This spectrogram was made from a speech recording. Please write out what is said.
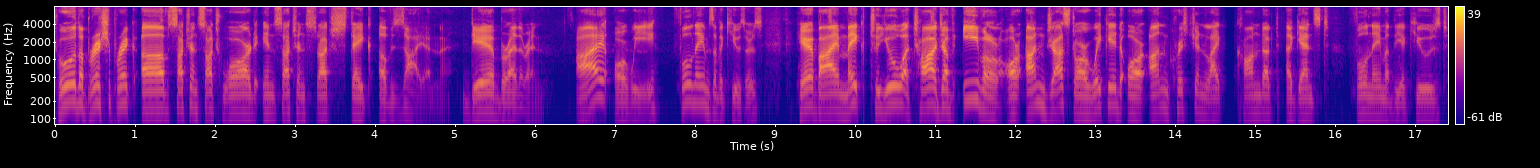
To the bishopric of such and such ward in such and such stake of Zion. Dear brethren, I or we, full names of accusers, hereby make to you a charge of evil or unjust or wicked or unchristian like conduct against full name of the accused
